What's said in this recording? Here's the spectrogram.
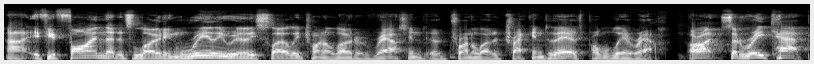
Uh, if you find that it's loading really, really slowly, trying to load a route in, uh, trying to load a track into there, it's probably a route. All right, so to recap,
